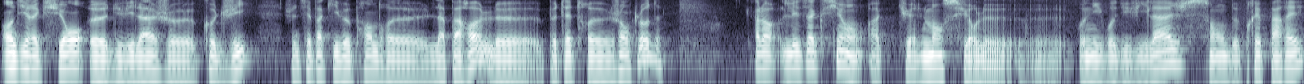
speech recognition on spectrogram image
en direction euh, du village Koji Je ne sais pas qui veut prendre la parole, peut-être Jean-Claude? Alors, les actions actuellement sur le, au niveau du village sont de préparer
